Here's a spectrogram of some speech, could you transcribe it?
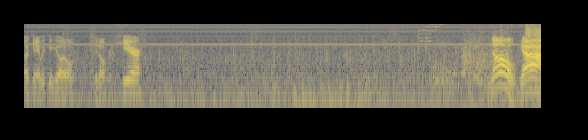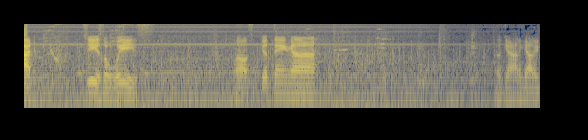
Okay, we could go to, get over here. No, God! Jeez Louise. Well, it's a good thing, uh... Oh god, I gotta,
